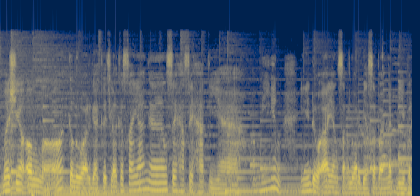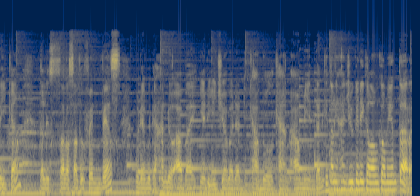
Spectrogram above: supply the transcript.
Masya Allah, keluarga kecil kesayangan, sehat-sehat ya. Amin. Ini doa yang sangat luar biasa banget diberikan dari salah satu fanbase. Mudah-mudahan doa baiknya diijabah dan dikabulkan. Amin. Dan kita lihat juga di kolom komentar.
